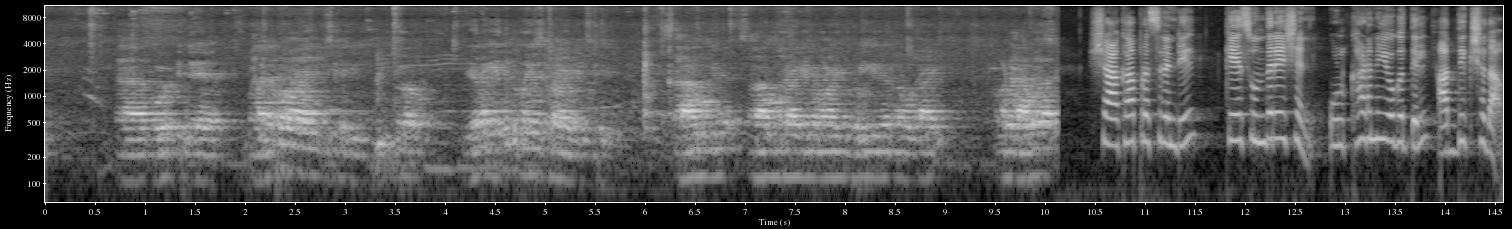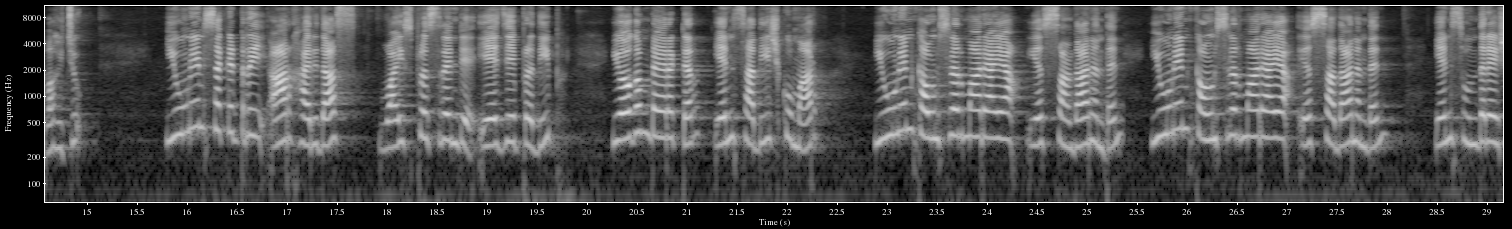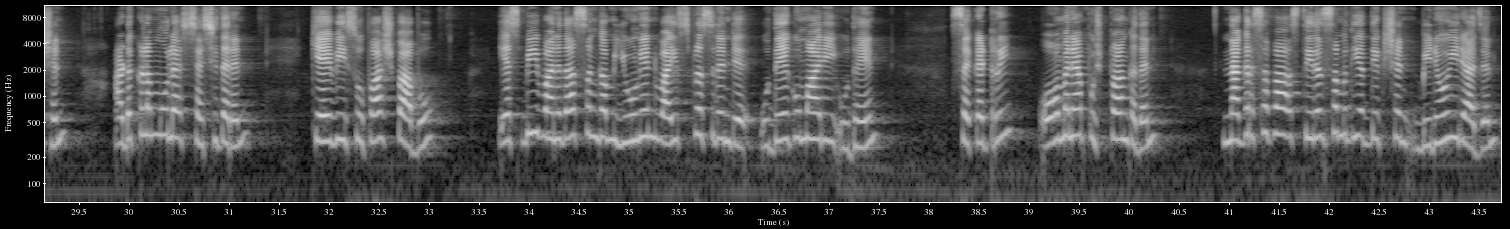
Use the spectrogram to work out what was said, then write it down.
വേറെ ഏത് പ്രദേശത്തായാലും സാമൂഹ്യ ശാഖാ പ്രസിഡന്റ് കെ സുന്ദരേശൻ ഉദ്ഘാടന യോഗത്തിൽ അധ്യക്ഷത വഹിച്ചു. Union secretary R Haridas vice president A J Pradeep യോഗം director N Satheesh Kumar union കൗൺസിലർമാരായ എസ് സദാനന്ദൻ യൂണിയൻ കൗൺസിലർമാരായ S Sadanandan N Sundaresan Adukkalamoola Sasidharan K V Subhash Babu S B വനിതാ സംഘം union vice president Udayakumari Udayan secretary Omana Pushpangadan നഗരസഭാ സ്ഥിരം സമിതി അധ്യക്ഷൻ Binoy Rajan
